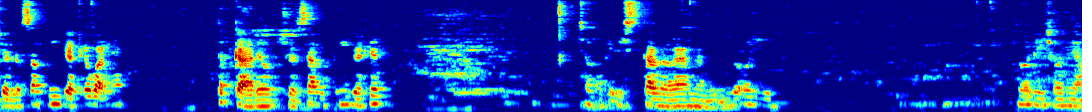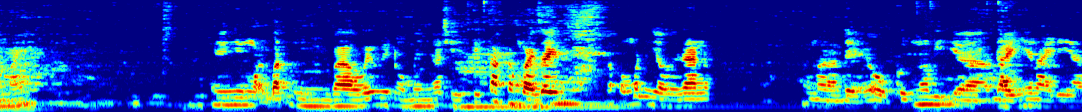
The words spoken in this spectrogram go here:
chuyển được sang tiếng việt các bạn nhé. Tất cả đều chuyển sang tiếng việt hết. Chắc là cái instagram là những gỡ gì? Gỡ đi cho nhà máy. Như, như mọi bận mình vào cái win của mình nó chỉ tích tắc trong vài giây nó không mất nhiều thời gian đâu. Nhưng mà để ổ cứng nó bị à, đầy như này thì à,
